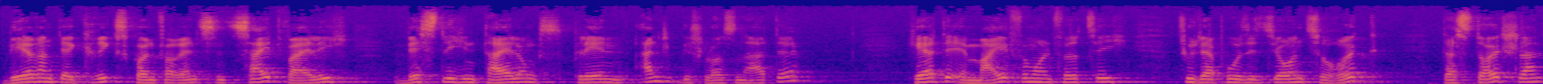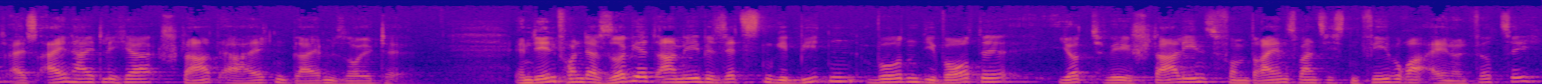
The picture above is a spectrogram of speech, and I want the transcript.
während der Kriegskonferenzen zeitweilig westlichen Teilungsplänen angeschlossen hatte, kehrte im Mai 1945 zu der Position zurück, dass Deutschland als einheitlicher Staat erhalten bleiben sollte. In den von der Sowjetarmee besetzten Gebieten wurden die Worte J.W. Stalins vom 23. Februar 1941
